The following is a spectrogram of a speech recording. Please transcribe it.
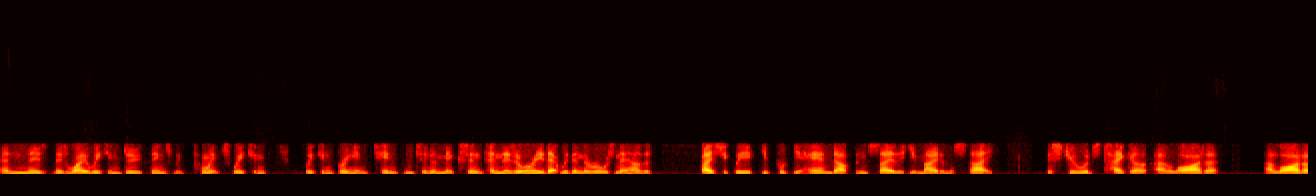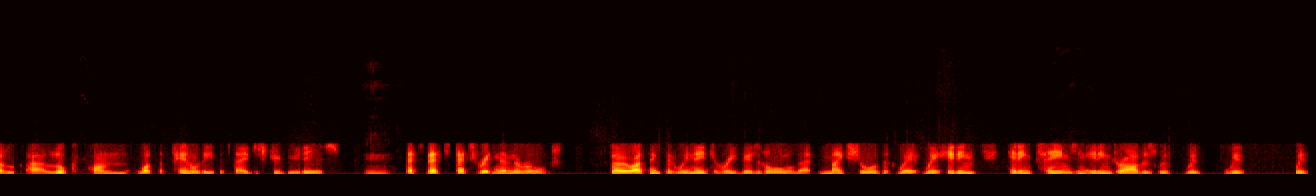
and there's there's way we can do things with points. We can we can bring intent into the mix, and and there's already that within the rules now that basically if you put your hand up and say that you made a mistake, the stewards take a, a lighter a lighter uh, look upon what the penalty that they distribute is. Mm. That's that's that's written in the rules. So I think that we need to revisit all of that and make sure that we're we're hitting hitting teams and hitting drivers with with with with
